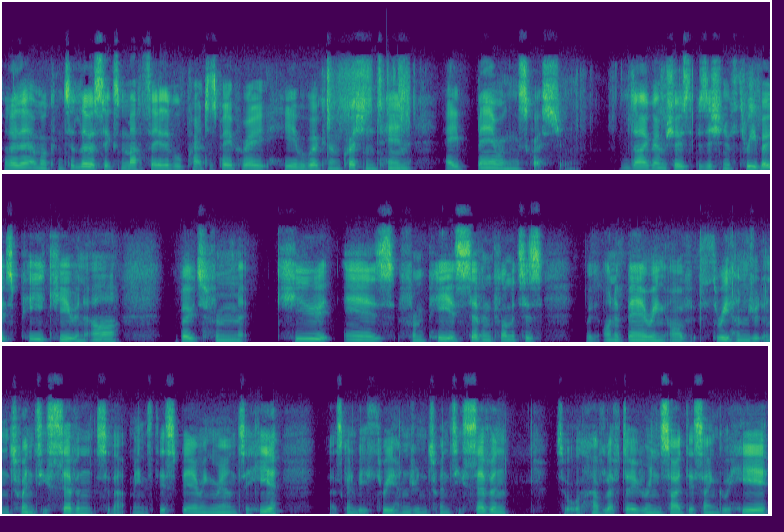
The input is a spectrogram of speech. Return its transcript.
Hello there and welcome to Lower 6 Maths A Level Practice Paper A. Here we're working on question 10, a bearings question. The diagram shows the position of three boats, P, Q and R. The boat from Q is from P is 7 kilometers with on a bearing of 327, so that means this bearing round to here, that's going to be 327. So what we'll have left over inside this angle here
